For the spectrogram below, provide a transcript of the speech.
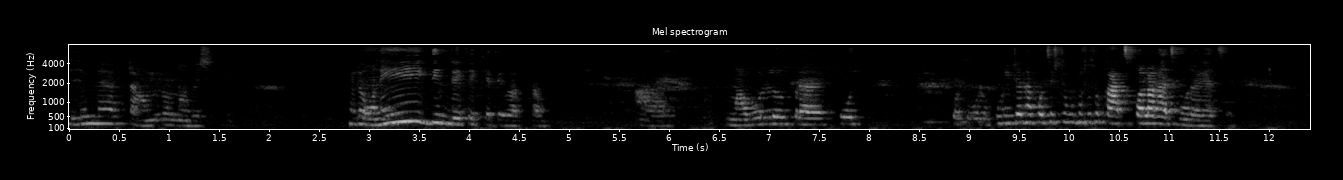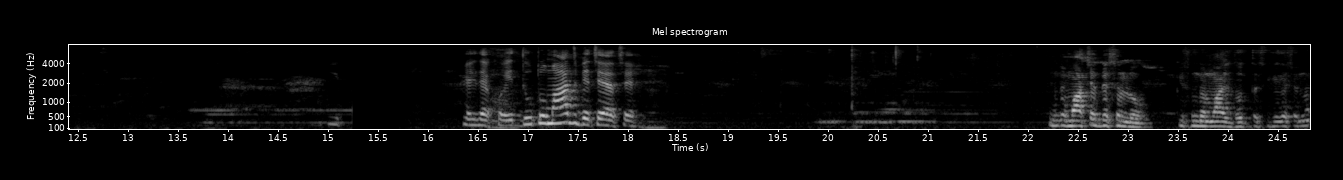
এই জন্য আর টানলো না বেশি এটা অনেক দিন রেখে খেতে পারতাম। আর মা বলল প্রায় কত বলো কুড়িটা না পঁচিশটা মতো শুধু কাঁচকলা গাছ মরে গেছে। এই দেখো এই দুটো মাছ বেঁচে আছে। কিন্তু মাছের দেশের লোক কি সুন্দর মাছ ধরতে শিখে গেছে না?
